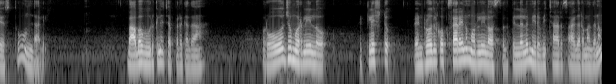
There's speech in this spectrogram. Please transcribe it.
చేస్తూ ఉండాలి. బాబా ఊరికనే చెప్పారు కదా. రోజు మురళీలో అట్లీస్ట్ రెండు రోజులకు ఒకసారైనా మురళీలో వస్తుంది. పిల్లలు మీరు విచార సాగర మదనం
